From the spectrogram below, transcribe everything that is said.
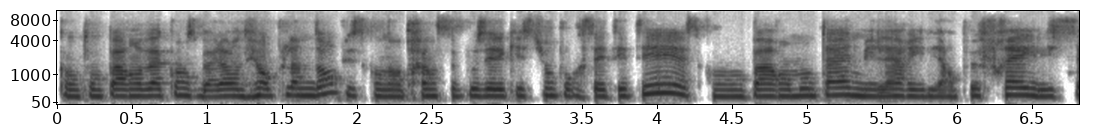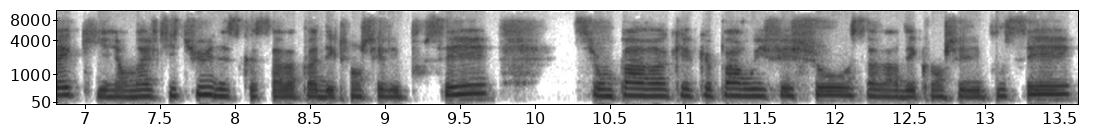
Quand on part en vacances, bah là, on est en plein dedans puisqu'on est en train de se poser les questions pour cet été. Est-ce qu'on part en montagne, mais l'air, il est un peu frais, il est sec, il est en altitude. Est-ce que ça va pas déclencher les poussées? Si on part quelque part où il fait chaud, ça va déclencher les poussées.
